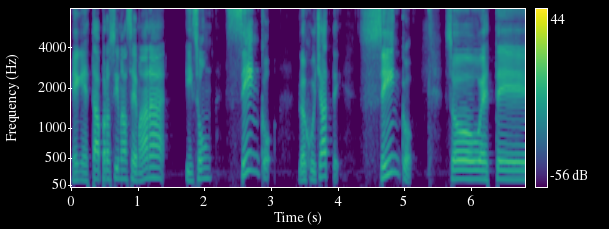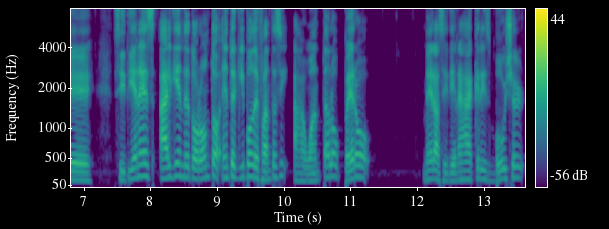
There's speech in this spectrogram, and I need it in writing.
en esta próxima semana. Y son cinco. ¿Lo escuchaste? Cinco. So, este, si tienes alguien de Toronto en tu equipo de fantasy, aguántalo. Pero, mira, si tienes a Chris Boucher,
